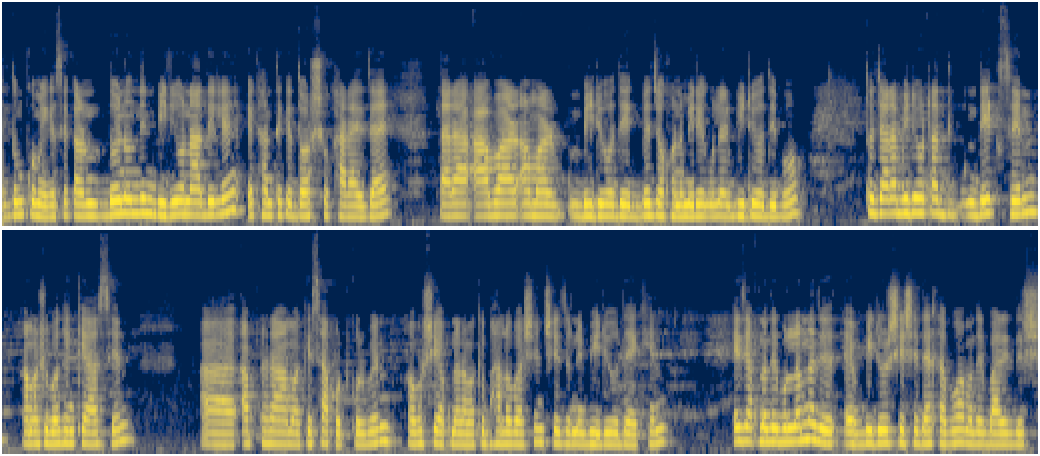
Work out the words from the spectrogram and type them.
একদম কমে গেছে, কারণ দৈনন্দিন ভিডিও না দিলে এখান থেকে দর্শক হারায় যায়। তারা আবার আমার ভিডিও দেখবে যখন আমি রেগুলার ভিডিও দেব। তো যারা ভিডিওটা দেখছেন, আমার শুভাকাঙ্ক্ষী আছেন আপনারা আমাকে সাপোর্ট করবেন। অবশ্যই আপনারা আমাকে ভালোবাসেন সেই জন্য ভিডিও দেখেন। এই যে আপনাদের বললাম না যে ভিডিওর শেষে দেখাবো আমাদের বাড়ির দৃশ্য।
